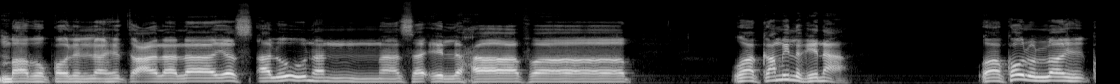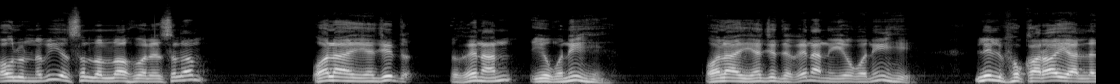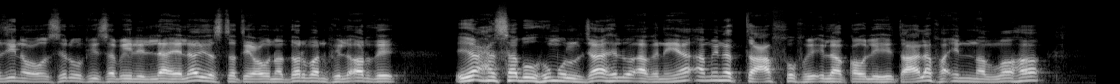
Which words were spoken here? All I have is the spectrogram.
باب قول الله تعالى لا يسألون الناس إلحافا. وكامل غنى وقول الله قول النبي صلى الله عليه وسلم ولا يجد غنى يغنيه. ولا يجد غنى يغنيه. للفقراء الذين عسروا في سبيل الله لا يستطيعون ضربا في الأرض يحسبهم الجاهل أغنياء من التعفف إلى قوله تعالى فإن الله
